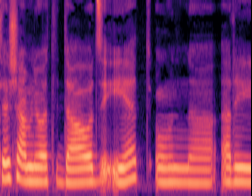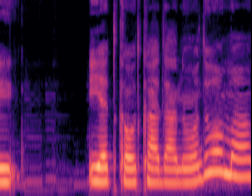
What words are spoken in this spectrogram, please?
tiešām ļoti daudzi iet, un uh, arī iet kaut kādā nodomā,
